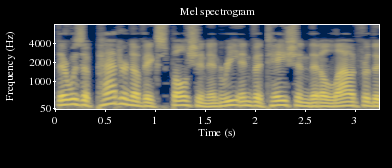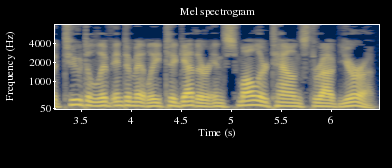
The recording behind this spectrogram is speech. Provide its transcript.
There was a pattern of expulsion and re-invitation that allowed for the two to live intimately together in smaller towns throughout Europe.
